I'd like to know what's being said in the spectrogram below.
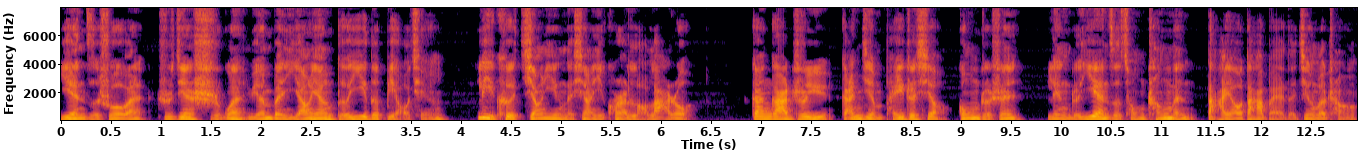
燕子说完，只见史官原本洋洋得意的表情，立刻僵硬的像一块老腊肉。尴尬之余，赶紧陪着笑，弓着身，领着燕子从城门大摇大摆的进了城。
